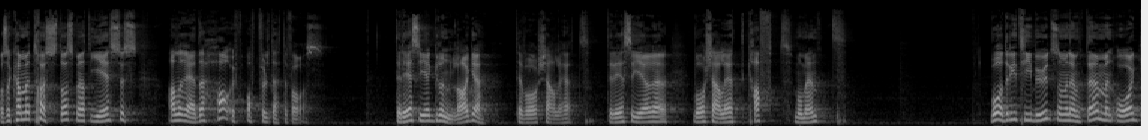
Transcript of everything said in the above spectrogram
Og så kan vi trøste oss med at Jesus allerede har oppfylt dette for oss. Det er det som gir grunnlaget til vår kjærlighet. Det er det som gir vår kjærlighet kraft, moment, både de ti bud, som vi nevnte, men òg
